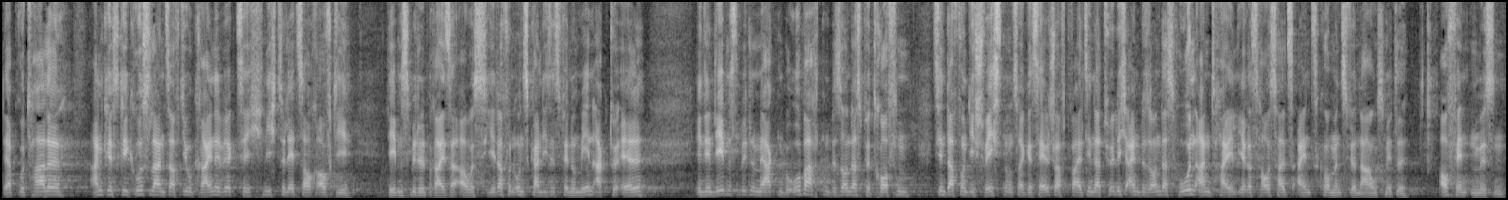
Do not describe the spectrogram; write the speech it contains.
Der brutale Angriffskrieg Russlands auf die Ukraine wirkt sich nicht zuletzt auch auf die Lebensmittelpreise aus. Jeder von uns kann dieses Phänomen aktuell in den Lebensmittelmärkten beobachten. Besonders betroffen sind davon die Schwächsten unserer Gesellschaft, weil sie natürlich einen besonders hohen Anteil ihres Haushaltseinkommens für Nahrungsmittel aufwenden müssen.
